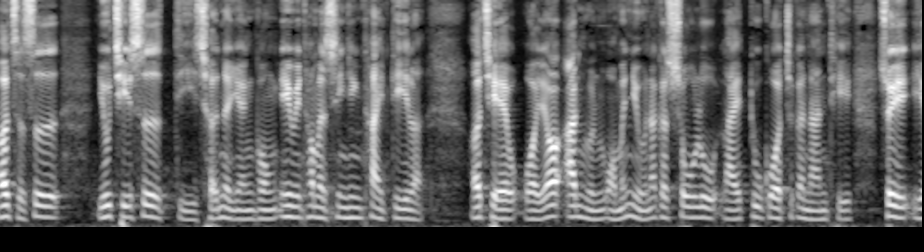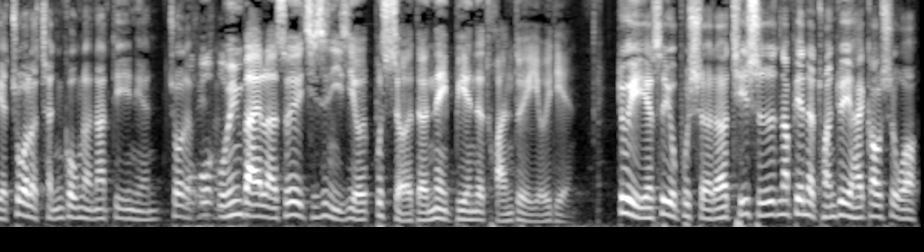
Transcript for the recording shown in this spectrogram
而只是尤其是底层的员工，因为他们薪金太低了。而且我要安稳，我们有那个收入来度过这个难题，所以也做了成功了。那第一年做了，我我明白了。所以其实你是有不舍得那边的团队有一点，对，也是有不舍得。其实那边的团队还告诉我，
